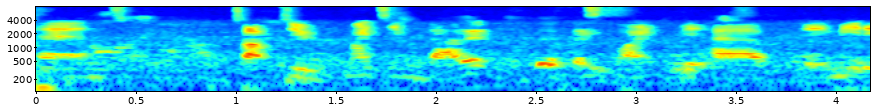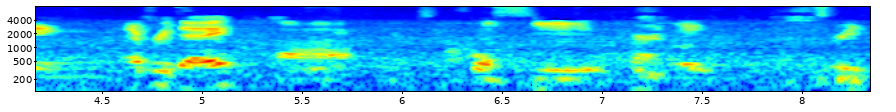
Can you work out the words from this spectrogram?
and talk to my team about it. At this point, we have a meeting every day uh, with the currently three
